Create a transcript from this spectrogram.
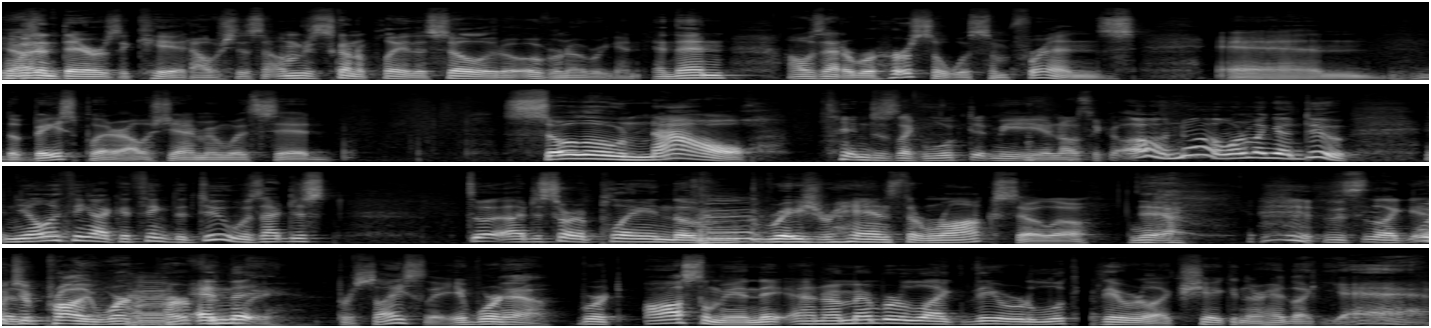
I Yeah, wasn't there as a kid. I was just I'm just gonna play the solo to over and over again. And then I was at a rehearsal with some friends, and the bass player I was jamming with said, "Solo now," and just like looked at me, and I was like, "Oh no, what am I gonna do?" And the only thing I could think to do was I just I just started playing the "Raise Your Hands to Rock" solo. Yeah, It was like which uh, would probably work perfectly. and the, precisely it worked Yeah. worked awesomely and they and I remember like they were looking they were like shaking their head like yeah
